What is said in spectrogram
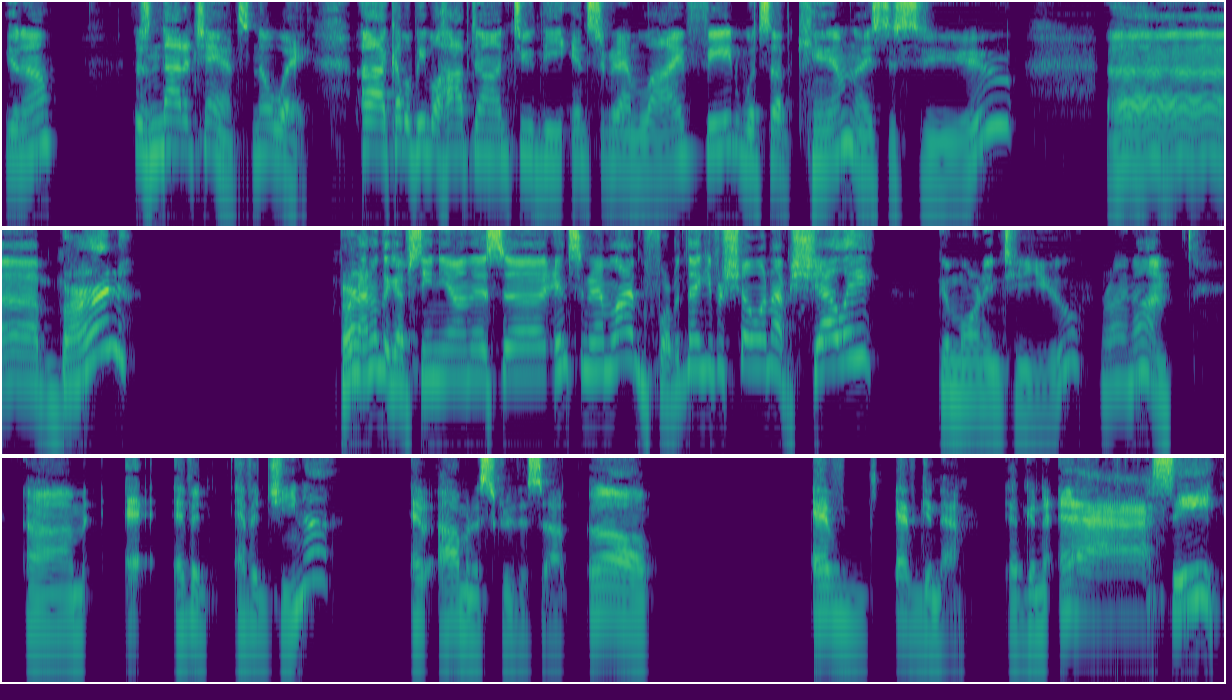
you know? There's not a chance. No way. Uh, a couple people hopped on to the Instagram live feed. What's up, Kim? Nice to see you. Uh, Burn? Burn, I don't think I've seen you on this uh, Instagram live before, but thank you for showing up. Shelly, good morning to you. Right on. Um, Ev-? Ev- I'm going to screw this up. Oh, Ev Evgena. Evgena. Ah, see?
